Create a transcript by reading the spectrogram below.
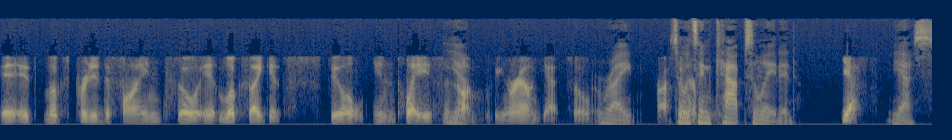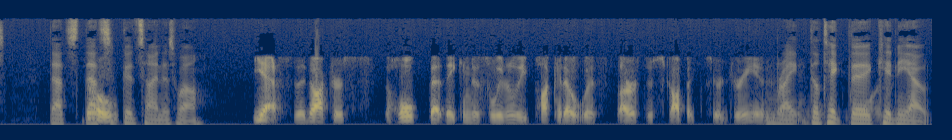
it, it looks pretty defined, so it looks like it's still in place and Yeah. not moving around yet. So, right. So it's encapsulated. yes, Yes, that's that's So- a good sign as well. yes. The doctors hope that they can just literally pluck it out with arthroscopic surgery, and Right. They'll take the kidney out.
